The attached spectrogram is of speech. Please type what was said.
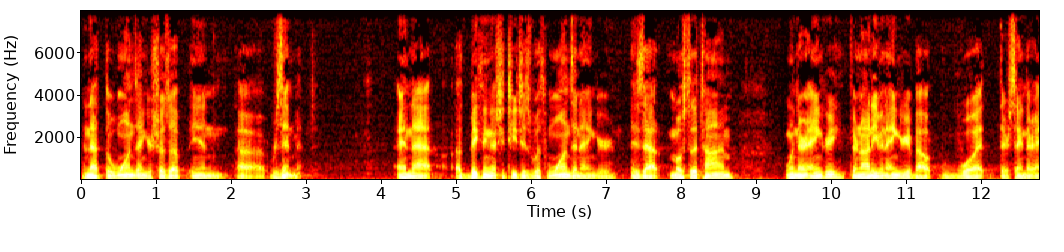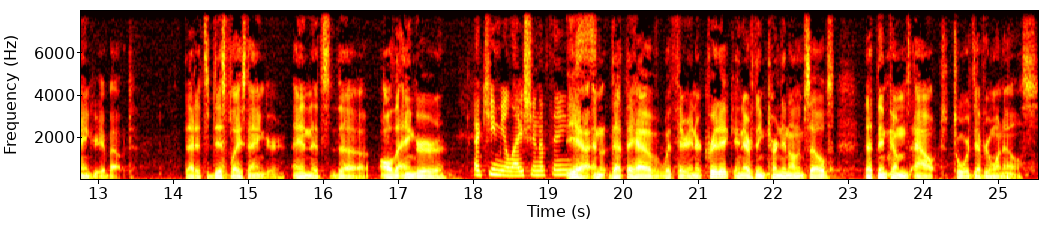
and that the one's anger shows up in uh, resentment, and that a big thing that she teaches with ones in anger is that most of the time, when they're angry, they're not even angry about what they're saying they're angry about. That it's displaced anger, and it's the all the anger Accumulation of things. yeah, and that they have with their inner critic and everything turned in on themselves, that then comes out towards everyone else.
